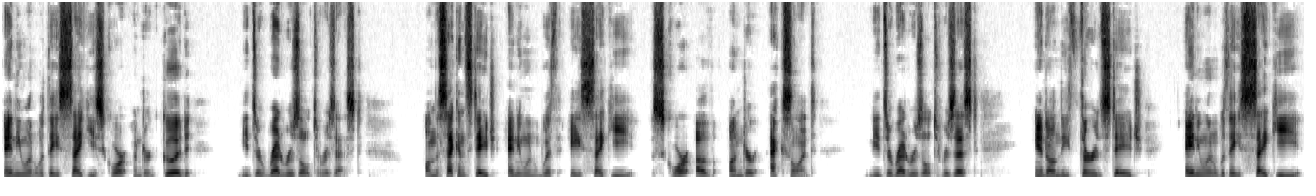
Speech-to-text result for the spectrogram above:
anyone with a psyche score under good needs a red result to resist. On the second stage, anyone with a psyche score of under excellent needs a red result to resist. And on the third stage, anyone with a psyche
